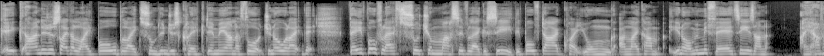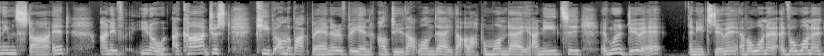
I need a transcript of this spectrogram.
it kind of just like a light bulb, like something just clicked in me, and I thought, you know, like they, they've both left such a massive legacy. They both died quite young, and like I'm, you know, I'm in my thirties, and I haven't even started. And if, you know, I can't just keep it on the back burner of being, I'll do that one day, that'll happen one day. I need to, if I'm going to do it, I need to do it. If I want to, if I want to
